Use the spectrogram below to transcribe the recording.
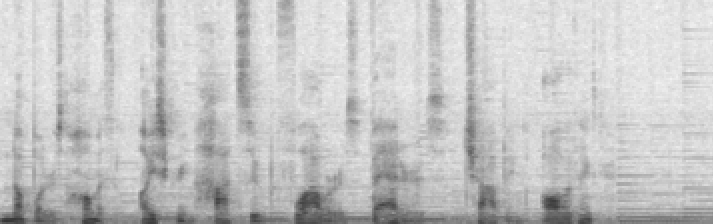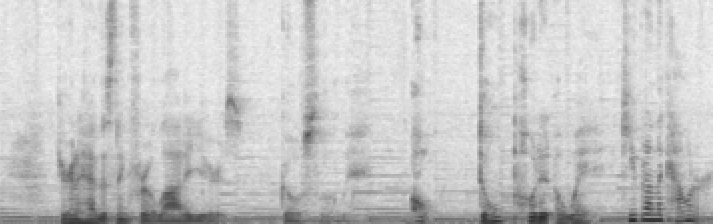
nut butters, hummus, ice cream, hot soup, flours, batters, chopping, all the things. You're gonna have this thing for a lot of years. Go slowly. Oh, don't put it away. Keep it on the counter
